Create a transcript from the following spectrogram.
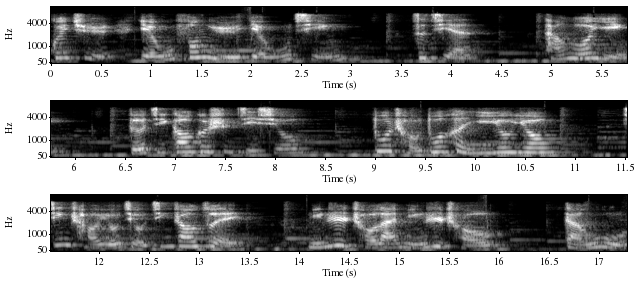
归去，也无风雨也无晴。自遣，唐罗隐。得即高歌失即休，多愁多恨亦悠悠。今朝有酒今朝醉，明日愁来明日愁。感悟：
